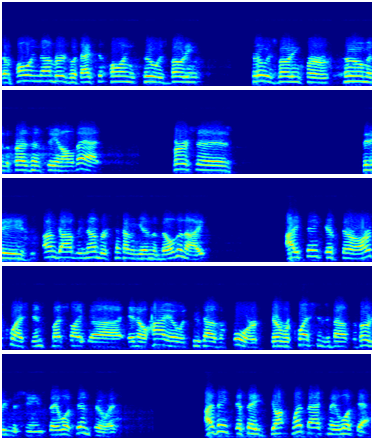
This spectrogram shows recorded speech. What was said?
the polling numbers with exit polling, who was voting, who was voting for whom in the presidency and all that, versus these ungodly numbers coming in the middle of the night. I think if there are questions, much like uh, in Ohio in 2004, there were questions about the voting machines. They looked into it. I think if they got, went back and they looked at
